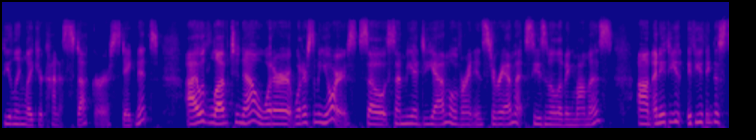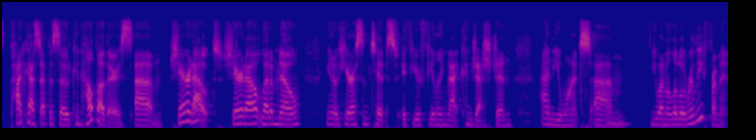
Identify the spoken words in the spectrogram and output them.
feeling like you're kind of stuck or stagnant, I would love to know what are what are some of yours. So send me a DM over on Instagram at Seasonal Living Mamas. Um, and if you if you think this podcast episode can help others, um, share it out. Share it out. Let them know. You know, here are some tips if you're feeling that congestion and you want um, you want a little relief from it.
